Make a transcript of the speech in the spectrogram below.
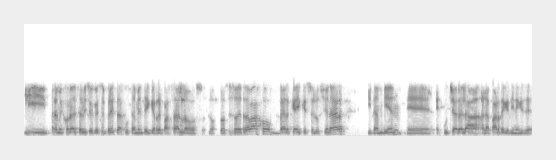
y para mejorar el servicio que se presta justamente hay que repasar los, procesos de trabajo, ver qué hay que solucionar y también eh, escuchar a la, a la parte que tiene que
